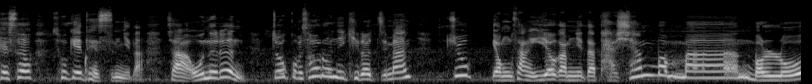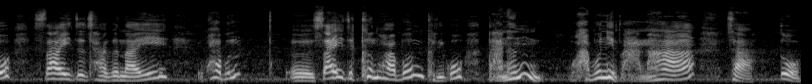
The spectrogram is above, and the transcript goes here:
해서 소개됐습니다. 자, 오늘은 조금 서론이 길었지만 쭉 영상 이어갑니다. 다시 한 번만 멀로 사이즈 작은 아이 화분, 어, 사이즈 큰 화분 그리고 나는 화분이 많아. 자, 또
